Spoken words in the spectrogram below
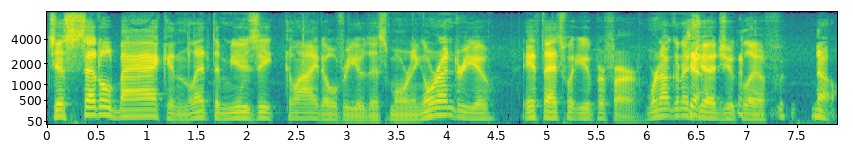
Just settle back and let the music glide over you this morning, or under you, if that's what you prefer. We're not going to Yeah. judge you, Cliff, No,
